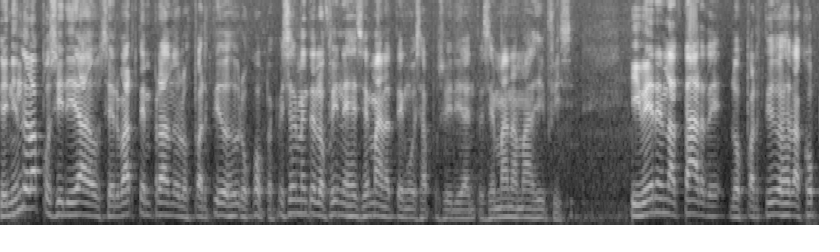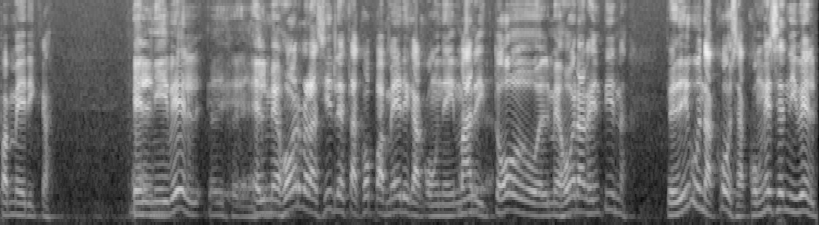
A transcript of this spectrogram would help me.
teniendo la posibilidad de observar temprano los partidos de Eurocopa, especialmente los fines de semana tengo esa posibilidad, entre semana más difícil, y ver en la tarde los partidos de la Copa América, el nivel, el mejor Brasil de esta Copa América con Neymar y todo, el mejor Argentina. Te digo una cosa, con ese nivel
